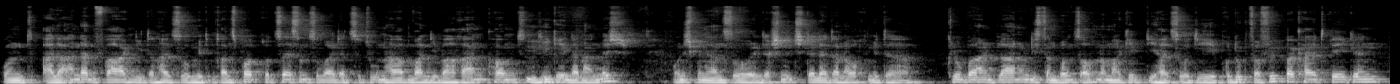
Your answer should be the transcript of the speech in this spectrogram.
und alle anderen Fragen, die dann halt so mit dem Transportprozess und so weiter zu tun haben, wann die Ware ankommt, mhm. die gehen dann an mich. Und ich bin dann so in der Schnittstelle dann auch mit der globalen Planung, die es dann bei uns auch nochmal gibt, die halt so die Produktverfügbarkeit regeln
